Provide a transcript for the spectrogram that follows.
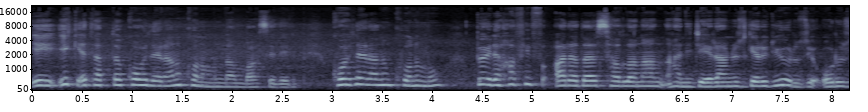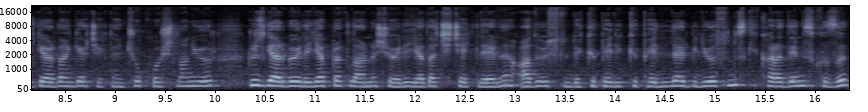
E, ilk etapta kohleranın konumundan bahsedelim. Kohleranın konumu böyle hafif arada sallanan hani ceyran rüzgarı diyoruz ya o rüzgardan gerçekten çok hoşlanıyor. Rüzgar böyle yapraklarını şöyle ya da çiçeklerini adı üstünde küpeli küpeliler biliyorsunuz ki Karadeniz kızı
